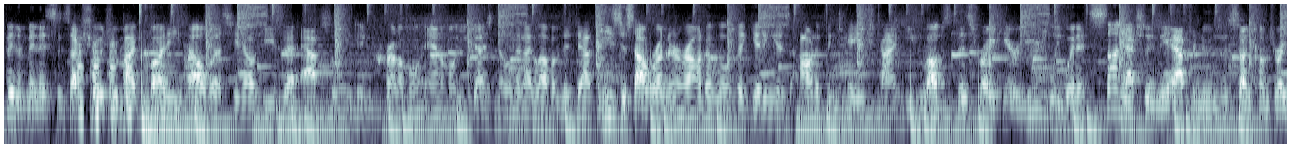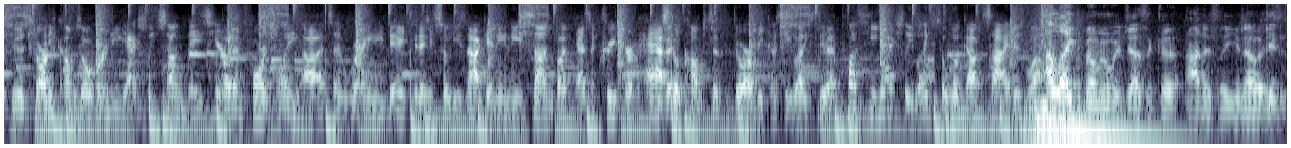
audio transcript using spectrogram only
Been a minute since I've showed you my buddy Elvis. You know, he's an absolutely incredible animal. You guys know that I love him to death. And he's just out running around a little bit, getting his out of the cage time. He loves this right here. Usually when it's sunny, actually in the afternoons, the sun comes right through his door. He comes over and he actually sunbathes here. But unfortunately, uh, it's a rainy day today, so he's not getting any sun. But as a creature of habit, he still comes to the door because he likes to do that. Plus, he actually likes to look outside as well. I like filming with Jessica, honestly. You know, it's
